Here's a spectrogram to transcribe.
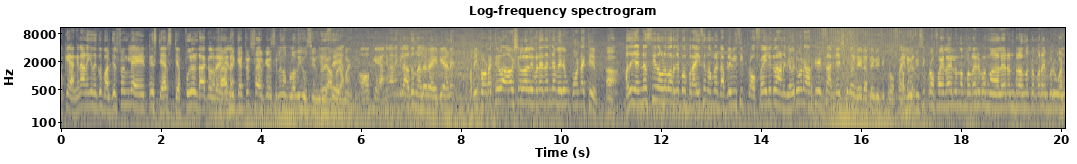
ഓക്കെ അങ്ങനെയാണെങ്കിൽ നിങ്ങൾക്ക് ബഡ്ജറ്റ് ഫ്രണ്ട്ലി ആയിട്ട് സ്റ്റെയർ സ്റ്റെപ്പുകൾ ഉണ്ടാക്കുന്നുണ്ട് ഫാബ്രിക്കേറ്റഡ് സ്റ്റയർ കേസിൽ നമ്മളത് യൂസ് ചെയ്യുന്നുണ്ട് ഓക്കെ അങ്ങനെയാണെങ്കിൽ അതും നല്ലൊരു ഐഡിയ ആണ്. അപ്പൊ ഈ പ്രൊഡക്റ്റുകൾ ആവശ്യമുള്ളവർ ഇവിടെ തന്നെ വരും കോൺടാക്ട് ചെയ്യും. അത് എൻ എസ് സി നമ്മൾ പറഞ്ഞപ്പോൾ പ്രൈസ് നമ്മൾ ഡബ്ല്യു ബി സി പ്രൊഫൈലുകളാണെങ്കിൽ ഒരുപാട് ആർക്കിടെക്ട്സ് അന്വേഷിക്കുന്നുണ്ട് W B C profile W B C പ്രൊഫൈലായാലും നമ്മളുടെ ഇപ്പോൾ നാല് രണ്ടര എന്നൊക്കെ പറയുമ്പോൾ ഒരു വൺ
